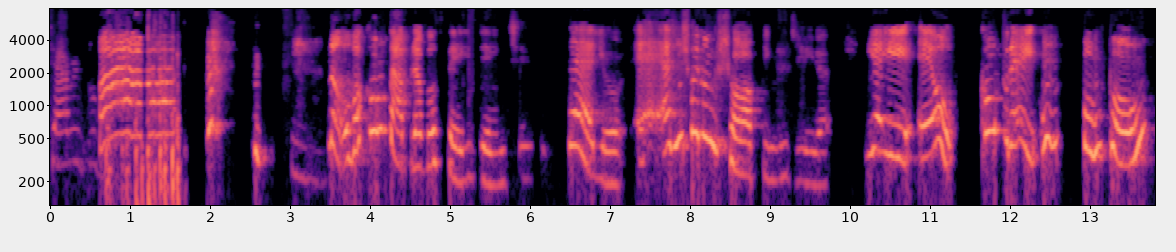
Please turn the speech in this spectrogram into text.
Cherry Blueberry. Ah! Não, eu vou contar pra vocês, gente. Sério, é, a gente foi num shopping um dia. E aí eu comprei um pompom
